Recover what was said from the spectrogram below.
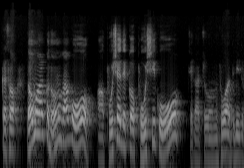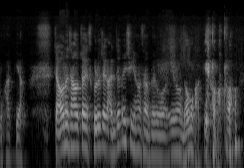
그래서 넘어갈 거 넘어가고 어, 보셔야 될 거 보시고 제가 좀 도와드리도록 할게요. 자, 어느 작업장에서 근로자가 안전의식 향상 배우 이런 거 넘어갈게요.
